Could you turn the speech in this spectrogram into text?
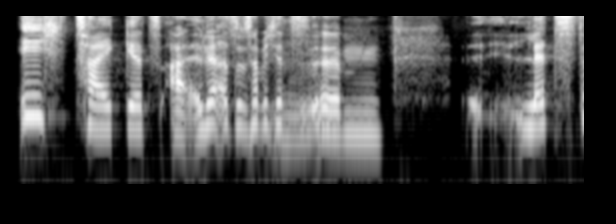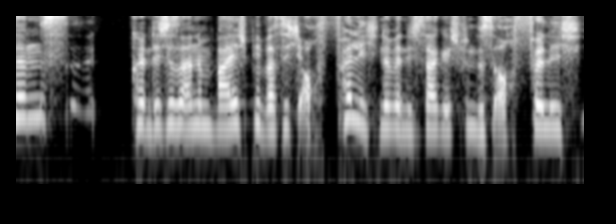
Ich zeig jetzt all, ne? Also das habe ich jetzt Mhm. ähm, äh, letztens könnte ich das an einem Beispiel, was ich auch völlig, ne, wenn ich sage, ich finde es auch völlig,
